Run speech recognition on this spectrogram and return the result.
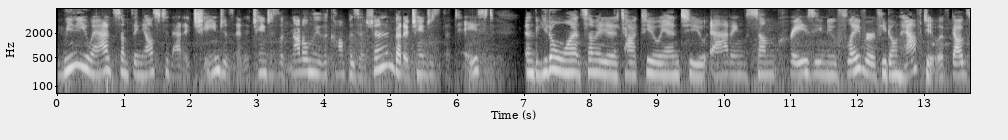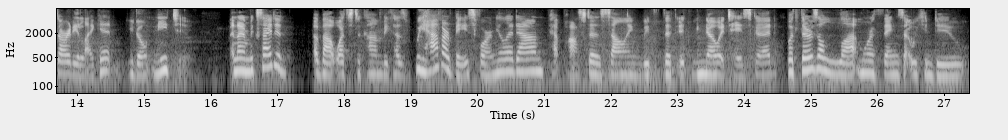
When you add something else to that, it changes it. It changes the, not only the composition, but it changes the taste. And you don't want somebody to talk to you into adding some crazy new flavor if you don't have to. If dogs already like it, you don't need to. And I'm excited about what's to come because we have our base formula down. Pet pasta is selling. we that it, we know it tastes good, but there's a lot more things that we can do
